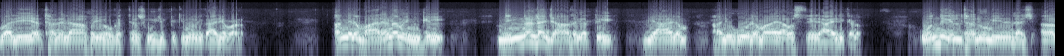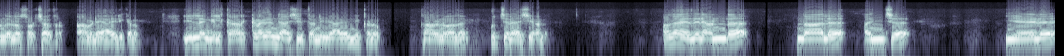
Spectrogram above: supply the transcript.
വലിയ ധനലാഭയോഗത്തെ സൂചിപ്പിക്കുന്ന ഒരു കാര്യമാണ്. അങ്ങനെ വരണമെങ്കിൽ നിങ്ങളുടെ ജാതകത്തിൽ വ്യാഴം അനുകൂലമായ അവസ്ഥയിലായിരിക്കണം. ഒന്നുകിൽ ധനു മീന രാശി അതാണല്ലോ സ്വക്ഷേത്രം അവിടെ ആയിരിക്കണം. ഇല്ലെങ്കിൽ കർക്കിടകൻ രാശി തന്നെ വ്യാഴം നിൽക്കണം. കാരണം അത് ഉച്ചരാശിയാണ്. അതായത് രണ്ട് നാല് അഞ്ച് ഏഴ്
